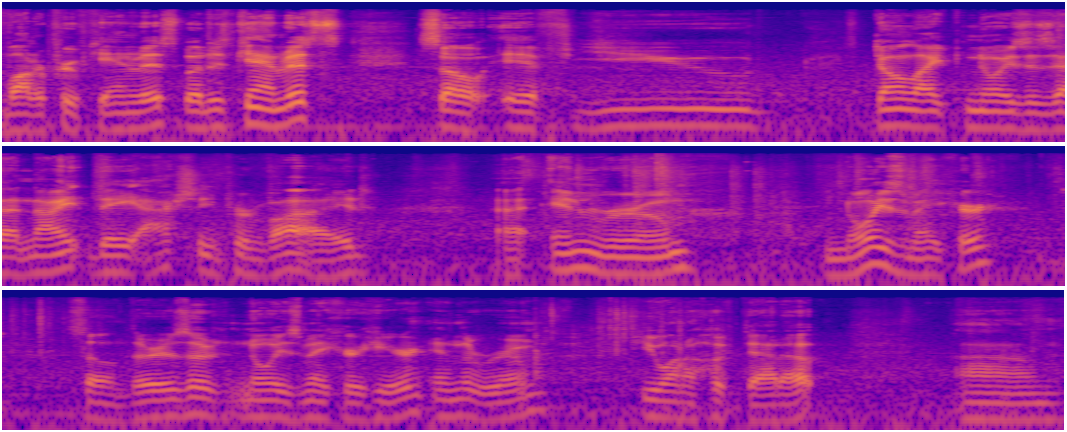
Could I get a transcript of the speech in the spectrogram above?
waterproof canvas, but it's canvas. So if you don't like noises at night, they actually provide an in-room noisemaker. So there is a noisemaker here in the room if you want to hook that up. Um,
